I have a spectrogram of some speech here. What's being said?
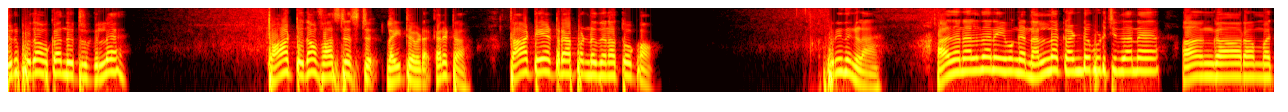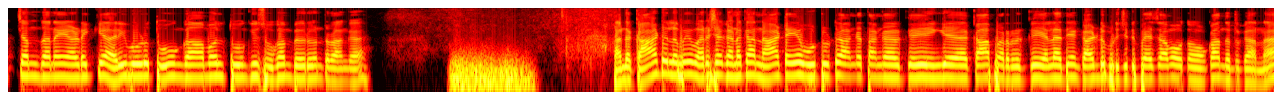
இருப்பு தான் உட்காந்துட்டு இருக்குல்ல? தாட்டு தான் ஃபாஸ்டஸ்ட் லைட்டை விட. கரெக்டா தாட்டையே ட்ராப் பண்ணுதுன்னா தூக்கம். புரியுதுங்களா? அதனால தானே இவங்க நல்லா கண்டுபிடிச்சு தானே அங்காரம் மச்சம் தனை அடக்கி அறிவோடு தூங்காமல் தூங்கி சுகம் பெறுன்றாங்க. அந்த காட்டில் போய் வருஷ கணக்காக நாட்டையே விட்டுட்டு அங்கே தங்க இருக்கு இங்கே காப்பர் இருக்கு எல்லாத்தையும் கண்டுபிடிச்சிட்டு பேசாம ஒருத்தன் உட்காந்துட்டு இருக்கான்னா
